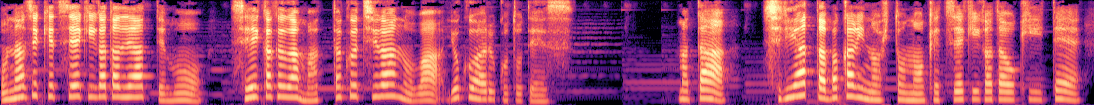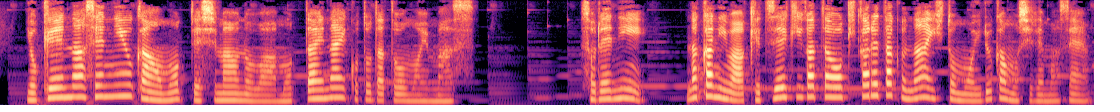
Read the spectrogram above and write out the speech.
同じ血液型であっても性格が全く違うのはよくあることです。また、知り合ったばかりの人の血液型を聞いて余計な先入観を持ってしまうのはもったいないことだと思います。それに中には血液型を聞かれたくない人もいるかもしれません。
